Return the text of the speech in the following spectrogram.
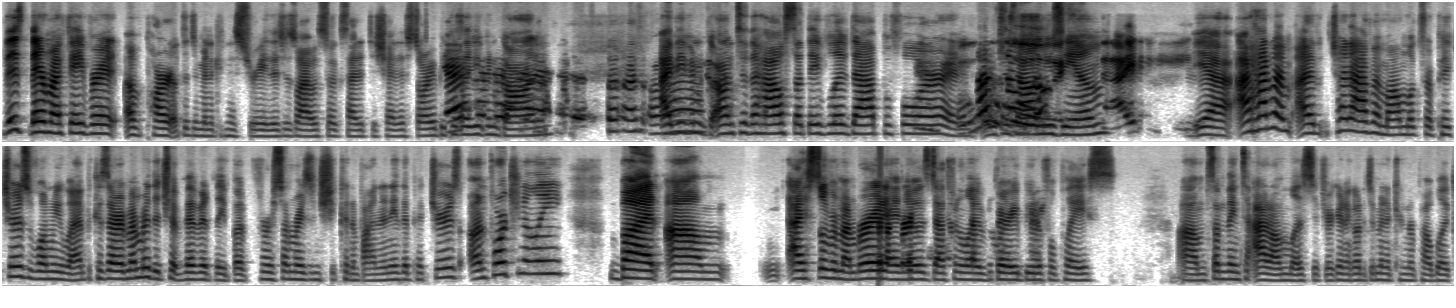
this they're my favorite of part of the Dominican history. This is why I was so excited to share this story because yes. I've even gone I've even gone to the house that they've lived at before and oh, went to the museum. Exciting. Yeah, I had my I tried to have my mom look for pictures when we went because I remember the trip vividly, but for some reason she couldn't find any of the pictures, unfortunately. But um I still remember it and it was definitely a very beautiful place. Um something to add on list if you're going to go to Dominican Republic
